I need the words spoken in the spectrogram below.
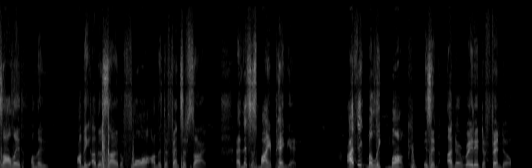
solid on the on the other side of the floor on the defensive side, and this is my opinion. I think Malik Monk is an underrated defender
